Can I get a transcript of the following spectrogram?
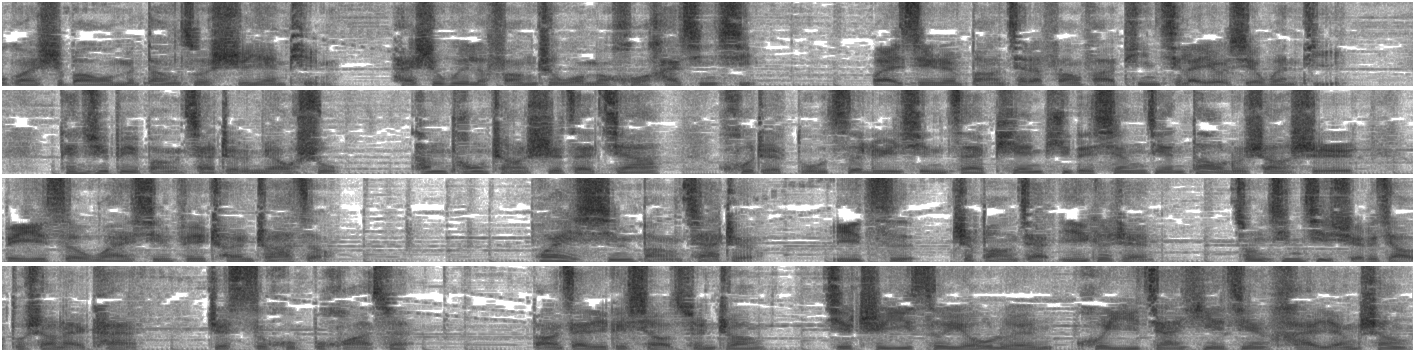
不管是把我们当做实验品，还是为了防止我们祸害星系，外星人绑架的方法听起来有些问题。根据被绑架者的描述，他们通常是在家或者独自旅行在偏僻的乡间道路上时，被一艘外星飞船抓走。外星绑架者一次只绑架一个人，从经济学的角度上来看，这似乎不划算。绑架一个小村庄，劫持一艘游轮或一架夜间海洋上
